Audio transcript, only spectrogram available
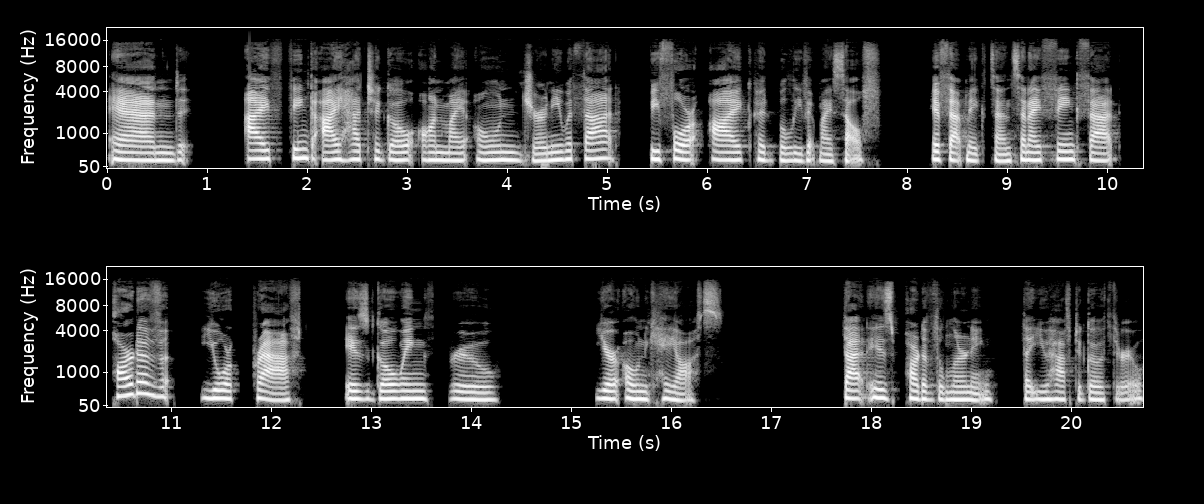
And I think I had to go on my own journey with that before I could believe it myself, if that makes sense. And I think that part of your craft is going through your own chaos. That is part of the learning that you have to go through.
